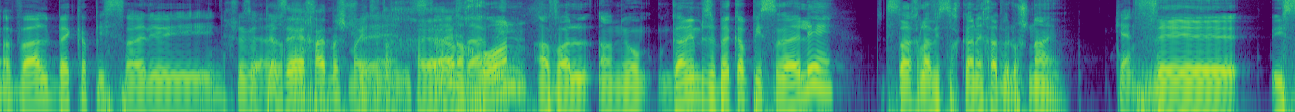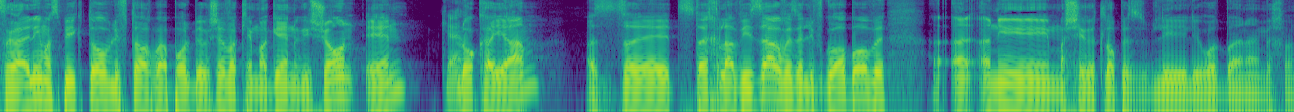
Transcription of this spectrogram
אבל בקאפ ישראלי, אני חושב, יותר. זה חד משמעית, אתה חייב. להביא. נכון, אבל גם אם זה בקאפ ישראלי, תצטרך להביא שחקן אחד ולא שניים. כן, וישראלי מספיק טוב לפתוח בהפועל באר שבע כמגן ראשון, אין, כן. לא קיים. אז תצטרך להביא זר וזה לפגוע בו, ואני משאיר את לופז בלי לראות בעיניים בכלל.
